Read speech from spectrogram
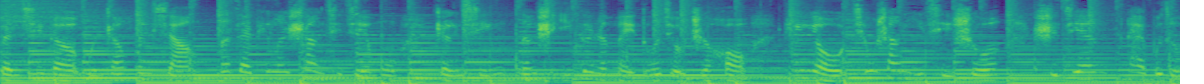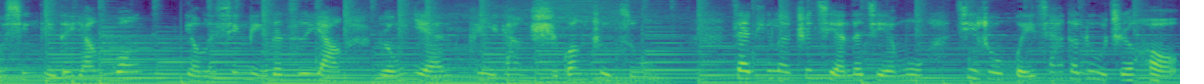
本期的文章分享。那在听了上期节目《整形能使一个人美多久》之后，听友秋商一起说：“时间带不走心底的阳光，有了心灵的滋养，容颜可以让时光驻足。”在听了之前的节目《记住回家的路》之后，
